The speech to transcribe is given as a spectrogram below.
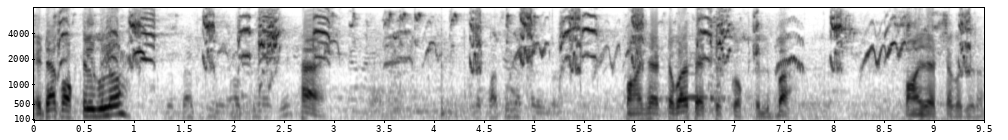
এটা ককটেলগুলো হ্যাঁ। পাঁচ হাজার টাকা করে। পাঁচ হাজার টাকা প্যাকেজ ককটেল বাহ। পাঁচ হাজার টাকা জোড়া।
